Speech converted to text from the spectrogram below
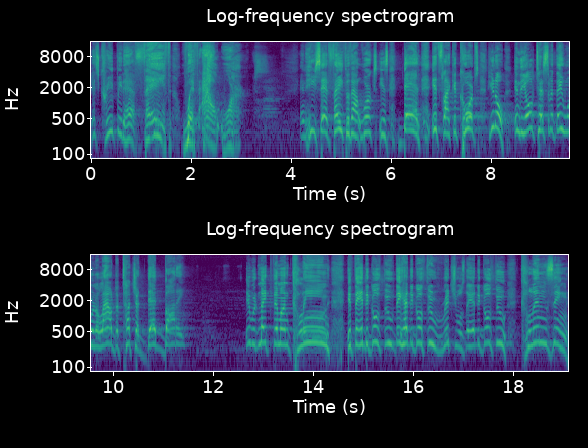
It's creepy to have faith without works. And he said, faith without works is dead. It's like a corpse. You know, in the Old Testament, they weren't allowed to touch a dead body. It would make them unclean. If they had to go through, they had to go through rituals. They had to go through cleansing,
